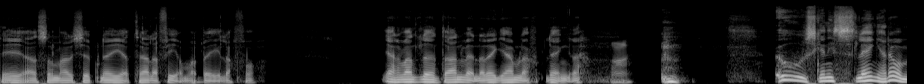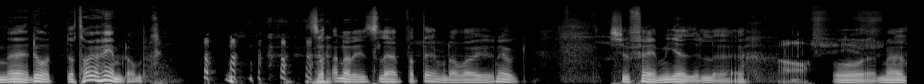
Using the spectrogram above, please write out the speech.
Till, alltså de hade köpt nya till alla firmabilar för ja, det var inte lönt att använda det gamla längre. Nej. Oh, ska ni slänga dem? Eh, Då, då tar jag hem dem. så han hade ju släpat hem, det var ju nog 25 hjul. eh, Ja, och med,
